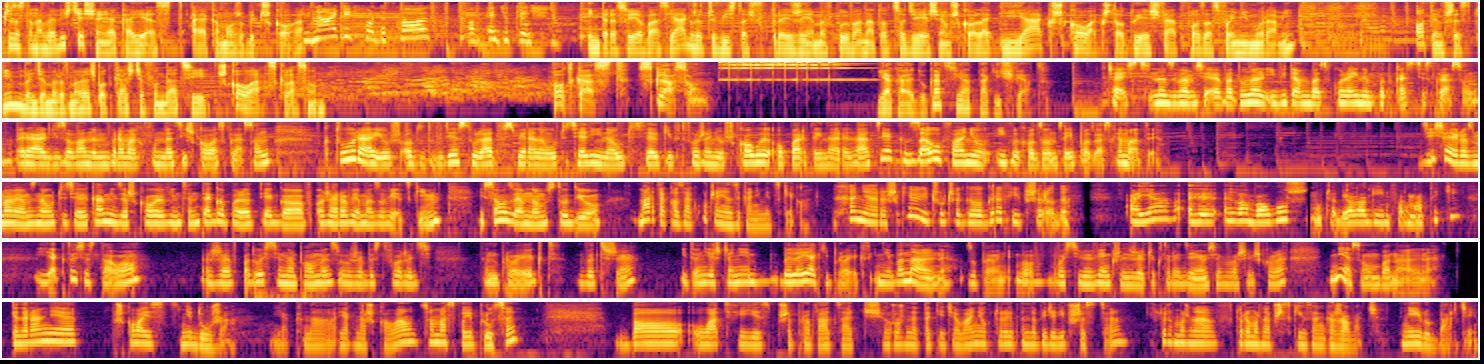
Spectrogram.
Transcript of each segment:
Czy zastanawialiście się, jaka jest, a jaka może być szkoła? United for the cause of education. Interesuje Was, jak rzeczywistość, w której żyjemy, wpływa na to, co dzieje się w szkole i jak szkoła kształtuje świat poza swoimi murami? O tym wszystkim będziemy rozmawiać w podcaście Fundacji Szkoła z klasą. Podcast z klasą. Jaka edukacja, taki świat. Cześć, nazywam się Ewa Dunal i witam Was w kolejnym podcaście z klasą, realizowanym w ramach Fundacji Szkoła z klasą, która już od 20 lat wspiera nauczycieli i nauczycielki w tworzeniu szkoły opartej na relacjach, zaufaniu i wychodzącej poza schematy. Dzisiaj rozmawiam z nauczycielkami ze szkoły Wincentego Palottiego w Ożarowie Mazowieckim i są ze mną w studiu Marta Kozak, uczeń języka niemieckiego. Hania Raszkiewicz, uczę geografii i przyrody. A ja, y, Ewa Bogusz, uczę biologii i informatyki. Jak to się stało, że wpadłyście na pomysł, żeby stworzyć ten projekt we trzy? I to jeszcze nie byle jaki projekt i nie banalny zupełnie, bo właściwie większość rzeczy, które dzieją się w waszej szkole, nie są banalne. Generalnie szkoła jest nieduża jak na, jak na szkołę, co ma swoje plusy, bo łatwiej jest przeprowadzać różne takie działania, o których będą wiedzieli wszyscy których można, w które można wszystkich zaangażować, mniej lub bardziej.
